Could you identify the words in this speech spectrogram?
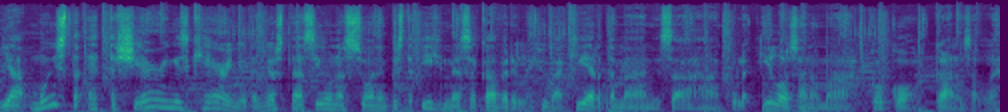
Ja muista, että sharing is caring, joten jos tää siunas sua, niin pistä ihmeessä kaverille hyvä kiertämään ja saadaan kuule ilosanomaa koko kansalle.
